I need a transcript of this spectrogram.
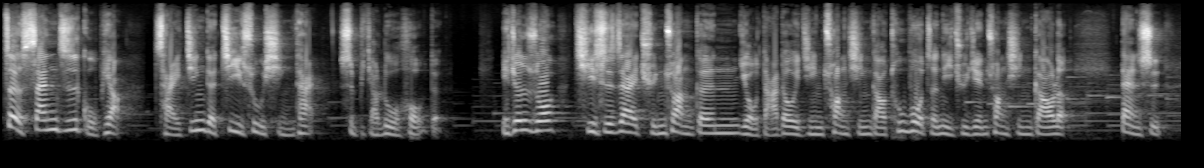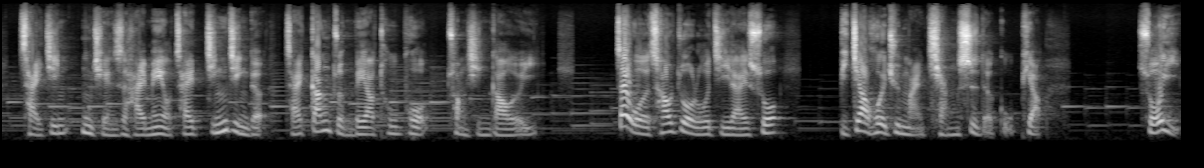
这三只股票彩金的技术形态是比较落后的。也就是说，其实，在群创跟友达都已经创新高、突破整理区间创新高了，但是彩金目前是还没有，才紧紧的才刚准备要突破创新高而已。在我的操作逻辑来说，比较会去买强势的股票，所以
